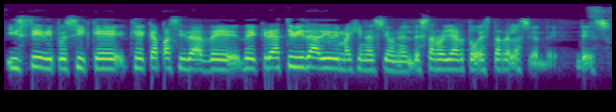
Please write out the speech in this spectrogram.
y Stevie, pues sí, qué, qué capacidad de, de, creatividad y de imaginación el desarrollar toda esta relación de, de eso.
